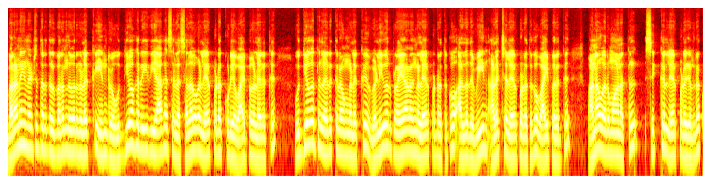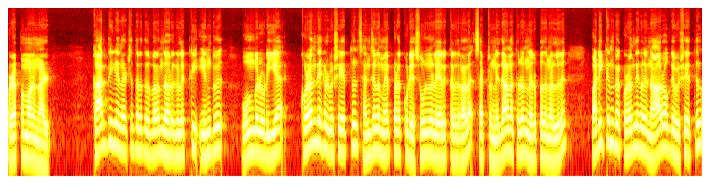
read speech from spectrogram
பரணி நட்சத்திரத்தில் பிறந்தவர்களுக்கு இன்று உத்தியோக ரீதியாக சில செலவுகள் ஏற்படக்கூடிய வாய்ப்புகள் இருக்குது உத்தியோகத்தில் இருக்கிறவங்களுக்கு வெளியூர் பிரயாணங்கள் ஏற்படுறதுக்கோ அல்லது வீண் அலைச்சல் ஏற்படுறதுக்கோ வாய்ப்பு இருக்குது பண வருமானத்தில் சிக்கல் ஏற்படுகின்ற குழப்பமான நாள். கார்த்திகை நட்சத்திரத்தில் பிறந்தவர்களுக்கு இன்று உங்களுடைய குழந்தைகள் விஷயத்தில் சஞ்சலம் ஏற்படக்கூடிய சூழ்நிலை இருக்கிறதுனால சற்று நிதானத்துடன் இருப்பது நல்லது. படிக்கின்ற குழந்தைகளின் ஆரோக்கிய விஷயத்தில்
